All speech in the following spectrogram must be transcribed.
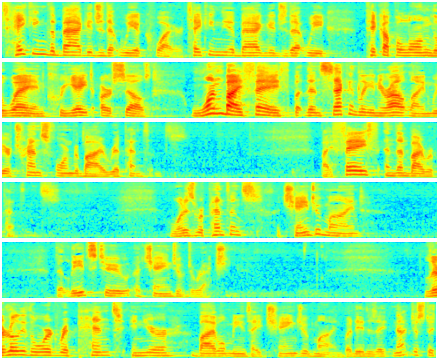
taking the baggage that we acquire, taking the baggage that we pick up along the way and create ourselves. One by faith, but then secondly, in your outline, we are transformed by repentance. By faith and then by repentance. What is repentance? A change of mind that leads to a change of direction. Literally, the word repent in your Bible means a change of mind, but it is a, not just a,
